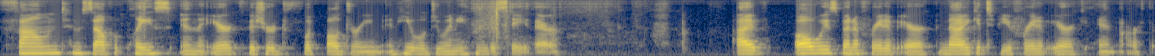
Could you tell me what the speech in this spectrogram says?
found himself a place in the Erik Fisher football dream, and he will do anything to stay there. I've always been afraid of Erik. Now I get to be afraid of Erik and Arthur.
